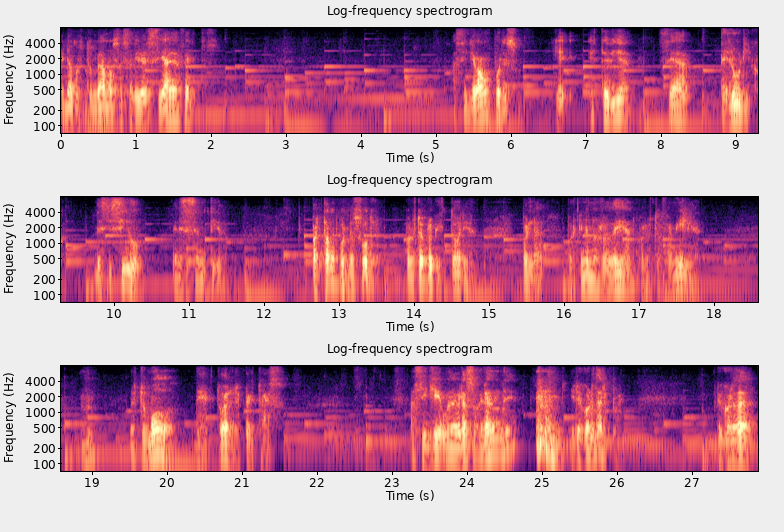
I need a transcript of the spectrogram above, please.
Y nos acostumbramos a esa diversidad de afectos Así que vamos por eso, que este día sea telúrico, decisivo en ese sentido. Partamos por nosotros, por nuestra propia historia, por, la, por quienes nos rodean, por nuestra familia, nuestro modo de actuar respecto a eso. Así que un abrazo grande y recordar, pues, recordar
